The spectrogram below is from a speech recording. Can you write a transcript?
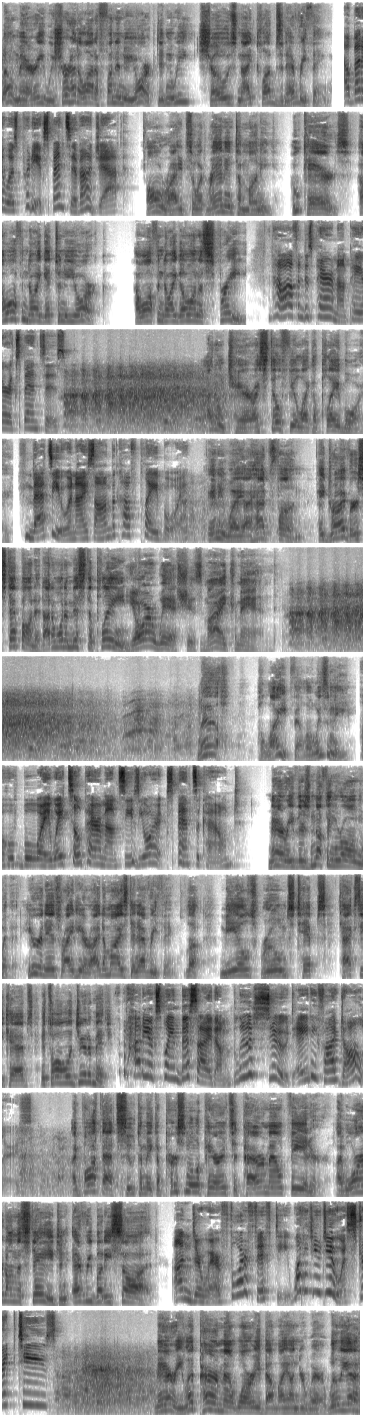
Well, Mary, we sure had a lot of fun in New York, didn't we? Shows, nightclubs, and everything. I'll bet it was pretty expensive, huh, Jack? All right, so it ran into money. Who cares? How often do I get to New York? How often do I go on a spree? And how often does Paramount pay our expenses? I don't care. I still feel like a playboy. That's you, a nice on the cuff playboy. Anyway, I had fun. Hey, driver, step on it. I don't want to miss the plane. Your wish is my command. Well, polite fellow, isn't he? Oh boy, wait till Paramount sees your expense account. Mary, there's nothing wrong with it. Here it is right here, itemized and everything. Look, meals, rooms, tips, taxicabs, it's all legitimate. But how do you explain this item? Blue suit, $85. I bought that suit to make a personal appearance at Paramount Theater. I wore it on the stage and everybody saw it. Underwear, 450. What did you do? A strip tease? Mary, let Paramount worry about my underwear, will ya?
